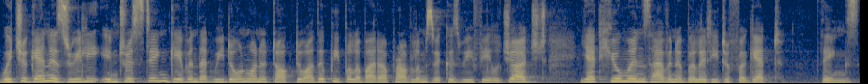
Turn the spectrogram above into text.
which again is really interesting given that we don't want to talk to other people about our problems because we feel judged, yet humans have an ability to forget things.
